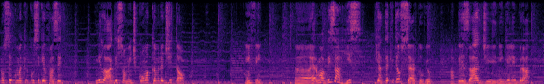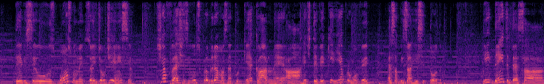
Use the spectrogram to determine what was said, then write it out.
Não sei como é que ele conseguia fazer milagres somente com uma câmera digital. Enfim, uh, era uma bizarrice que até que deu certo, viu? Apesar de ninguém lembrar, teve seus bons momentos aí de audiência. Tinha flashes em outros programas, né? Porque é claro, né? A Rede TV queria promover essa bizarrice toda. E dentro dessa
